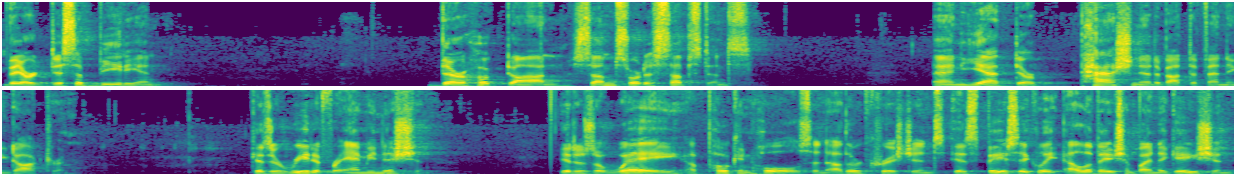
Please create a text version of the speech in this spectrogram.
They are disobedient. They're hooked on some sort of substance, and yet they're passionate about defending doctrine because they read it for ammunition. It is a way of poking holes in other Christians. It's basically elevation by negation,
